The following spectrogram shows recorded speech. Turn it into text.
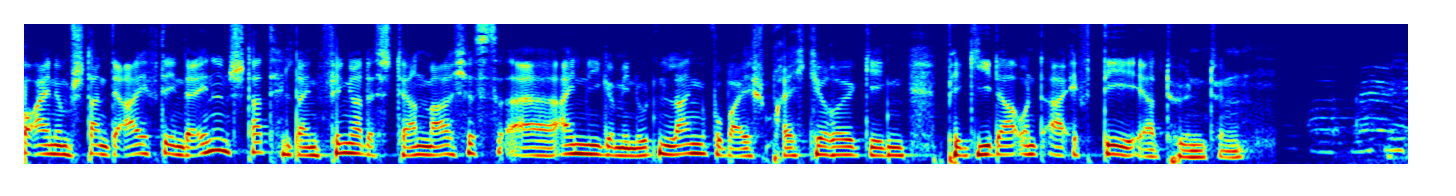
Vor einem Stand der AfD in der Innenstadt hielt ein Finger des Sternmarsches äh, einige Minuten lang, wobei Sprechchöre gegen Pegida und AfD ertönten. Stopp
